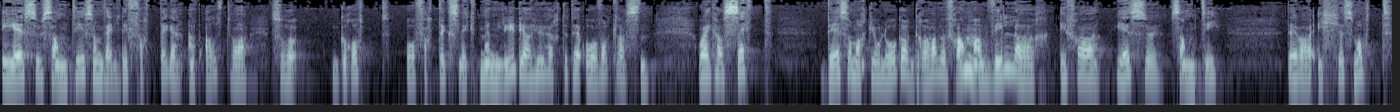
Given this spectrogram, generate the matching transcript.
i Jesus samtid, som veldig fattige. At alt var så grått og fattig slikt. Men Lydia hun hørte til overklassen. Og jeg har sett det som arkeologer graver fram av villaer fra Jesu samtid. Det var ikke smått.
